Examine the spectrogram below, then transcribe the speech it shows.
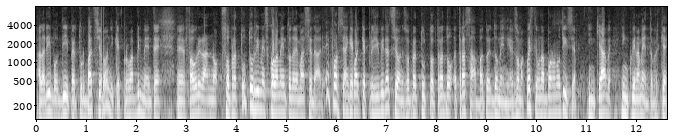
all'arrivo di perturbazioni che probabilmente eh, favoriranno soprattutto un rimescolamento delle masse d'aria e forse anche qualche precipitazione soprattutto tra, do- tra sabato e domenica. Insomma questa è una buona notizia in chiave inquinamento perché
